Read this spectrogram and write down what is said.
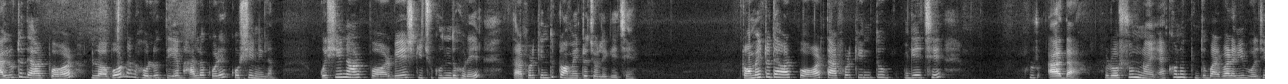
আলুটা দেওয়ার পর লবণ আর হলুদ দিয়ে ভালো করে কষিয়ে নিলাম। কষিয়ে নেওয়ার পর বেশ কিছুক্ষণ ধরে তারপর কিন্তু টমেটো চলে গেছে। টমেটো দেওয়ার পর তারপর কিন্তু গেছে আদা, রসুন নয় এখনও কিন্তু বারবার আমি বলছি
